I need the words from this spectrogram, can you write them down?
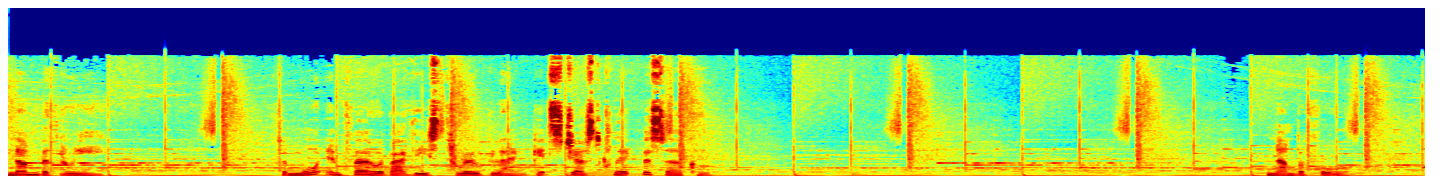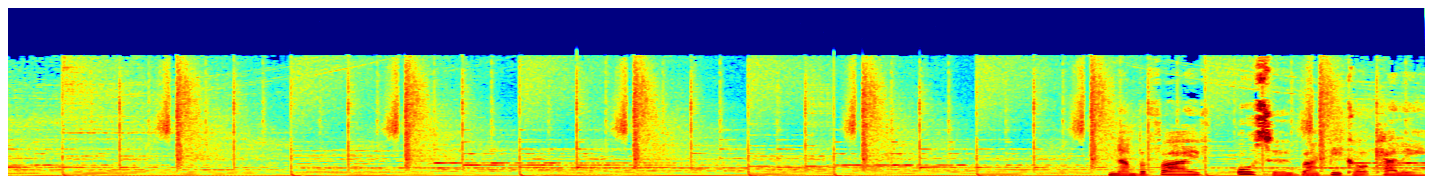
Number 3. For more info about these throw blankets just click the circle. Number 4. Number 5, also by Peacock Alley.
